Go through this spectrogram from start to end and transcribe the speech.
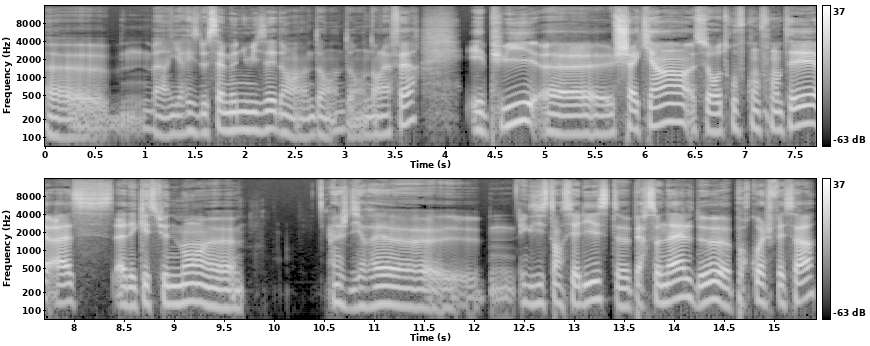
ben, il risque de s'amenuiser dans, dans, dans, l'affaire. Et puis, euh, se retrouve confronté à, à des questionnements, euh, je dirais, euh, existentialistes, euh, personnels, de euh, pourquoi je fais ça,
